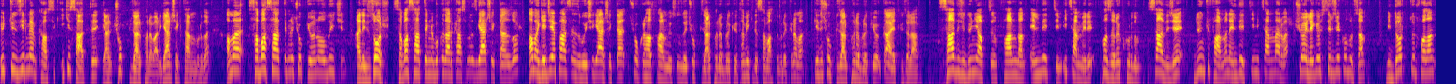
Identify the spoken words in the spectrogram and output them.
320 M kastık 2 saatte yani çok güzel para var gerçekten burada. Ama sabah saatlerinde çok yoğun olduğu için hani zor. Sabah saatlerinde bu kadar kasmanız gerçekten zor. Ama gece yaparsanız bu işi gerçekten çok rahat farmlıyorsunuz ve çok güzel para bırakıyor. Tabii ki de sabah da bırakır ama gece çok güzel para bırakıyor. Gayet güzel abi. Sadece dün yaptığım farmdan elde ettiğim itemleri pazara kurdum. Sadece dünkü farmdan elde ettiğim itemler var. Şöyle gösterecek olursam bir 4 tur falan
